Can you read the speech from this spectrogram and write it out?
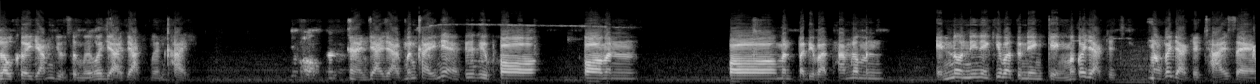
เราเคยย้ำอยู่เสมอว่าอย่าอยากเหมือนใครอ่าอย่าอยากเหมือนใครเนี่ยก็คือพอพอมัน พอมันปฏิบัติธรรมแล้วมันเห็นโน่นนี่เนี่ยคิดว่าตนเองเก่ง มันก็อยากจะมันก็อยากจะฉายแสง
